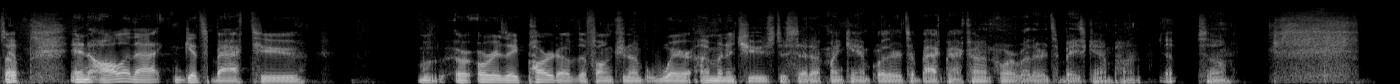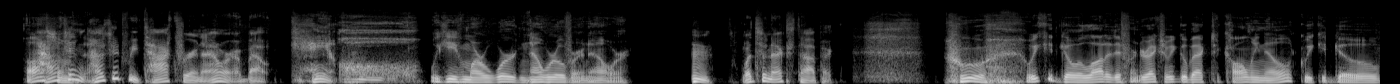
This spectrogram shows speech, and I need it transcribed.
So, Yep. and all of that gets back to, or, or is a part of the function of where I'm going to choose to set up my camp, whether it's a backpack hunt or whether it's a base camp hunt. Yep. So, Awesome. how can how could we talk for an hour about camp? oh, we gave them our word. Now we're over an hour. What's the next topic? Whew, we could go a lot of different directions. We could go back to calling elk. We could go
